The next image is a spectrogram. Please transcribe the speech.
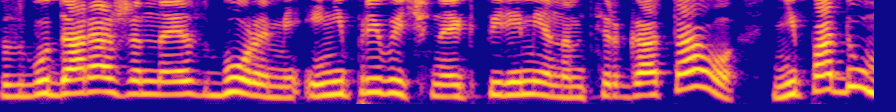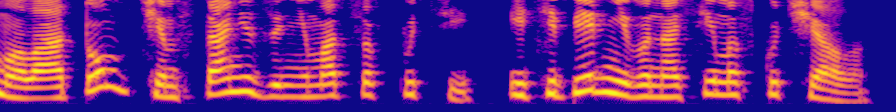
Взбудораженная сборами и непривычная к переменам Терготау не подумала о том, чем станет заниматься в пути, и теперь невыносимо скучала.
